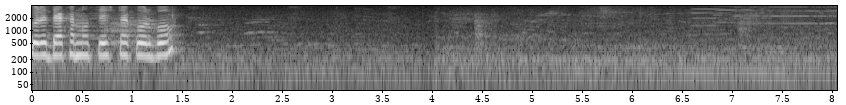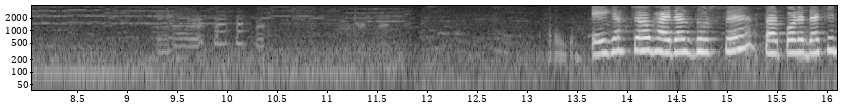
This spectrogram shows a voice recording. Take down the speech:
করে দেখানোর চেষ্টা করব। এই গাছটাও ভাইরাস ধরছে। তারপরে দেখেন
